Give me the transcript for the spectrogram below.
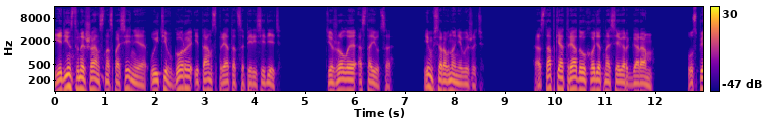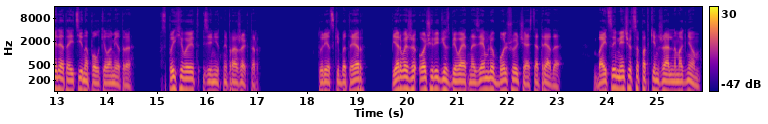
Единственный шанс на спасение – уйти в горы и там спрятаться, пересидеть. Тяжелые остаются. Им все равно не выжить. Остатки отряда уходят на север к горам. Успели отойти на полкилометра. Вспыхивает зенитный прожектор. Турецкий БТР первой же очередью сбивает на землю большую часть отряда. Бойцы мечутся под кинжальным огнем.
